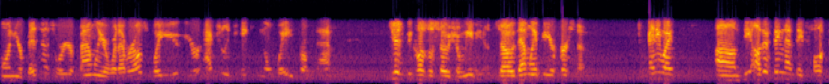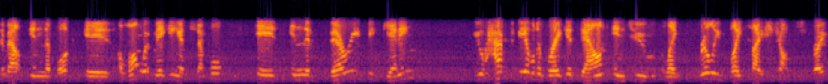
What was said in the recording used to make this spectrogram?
on your business or your family or whatever else, well, you you're actually taking away from that just because of social media. So that might be your first step. Anyway, um, the other thing that they talked about in the book is, along with making it simple, is in the very beginning, you have to be able to break it down into like really bite-sized chunks, right?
